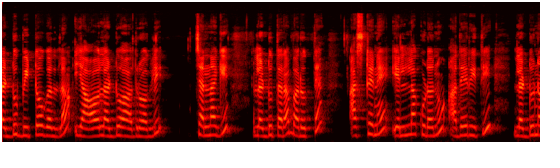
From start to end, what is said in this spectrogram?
ಲಡ್ಡು ಬಿಟ್ಟೋಗೋದಿಲ್ಲ. ಯಾವ ಲಡ್ಡು ಆದರೂ ಆಗಲಿ ಚೆನ್ನಾಗಿ ಲಡ್ಡು ಥರ ಬರುತ್ತೆ. ಅಷ್ಟೇ ಎಲ್ಲ ಕೂಡ ಅದೇ ರೀತಿ ಲಡ್ಡುನ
